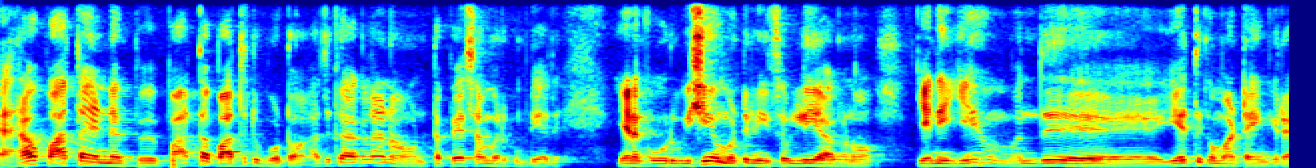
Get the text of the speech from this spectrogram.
யாராவது பார்த்தா என்ன? இப்போ பார்த்தா பார்த்துட்டு போட்டோம். அதுக்காகலாம் நான் உன்கிட்ட பேசாமல் இருக்க முடியாது. எனக்கு ஒரு விஷயம் மட்டும் நீ சொல்லி ஆகணும். என்னை ஏன் வந்து ஏற்றுக்க மாட்டேங்கிற?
